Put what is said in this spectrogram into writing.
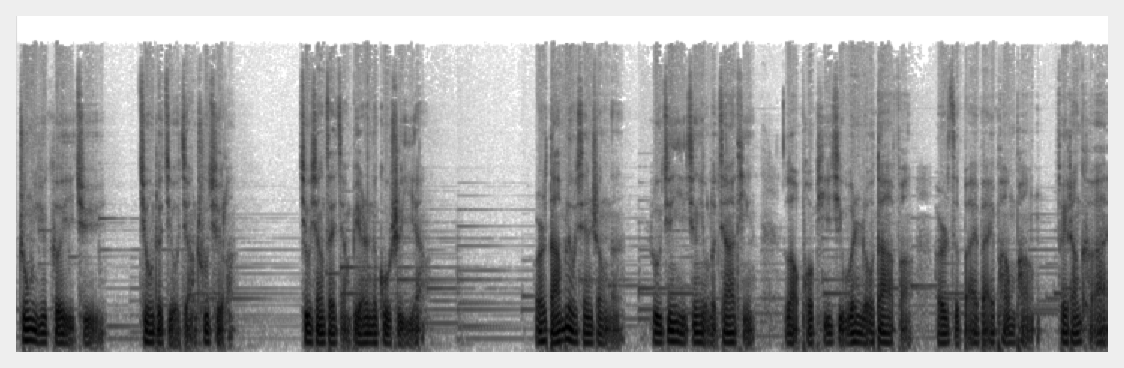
终于可以去就着酒讲出去了，就像在讲别人的故事一样。而 W 先生呢，如今已经有了家庭，老婆脾气温柔大方，儿子白白胖胖，非常可爱。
